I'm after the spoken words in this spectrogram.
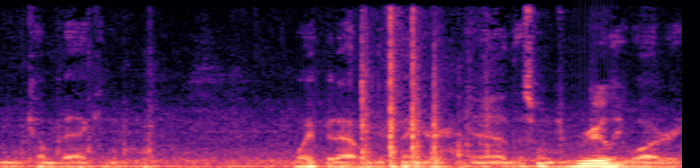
You come back and wipe it out with your finger. Yeah, this one's really watery.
